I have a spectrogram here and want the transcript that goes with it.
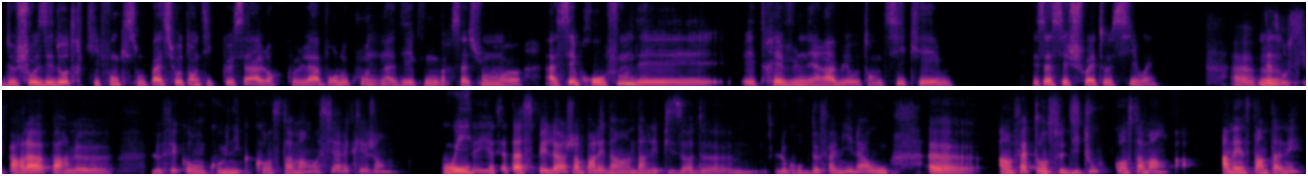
de choses et d'autres qui font qu'ils ne sont pas si authentiques que ça, alors que là, pour le coup, on a des conversations euh, assez profondes et, très vulnérables et authentiques. Et, et ça, c'est chouette aussi, ouais. Euh, peut-être mm. aussi par, la, par le, le fait qu'on communique constamment aussi avec les gens. Oui. il y a cet aspect-là, j'en parlais dans, l'épisode, euh, le groupe de famille, là, où euh, en fait, on se dit tout constamment en instantané.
